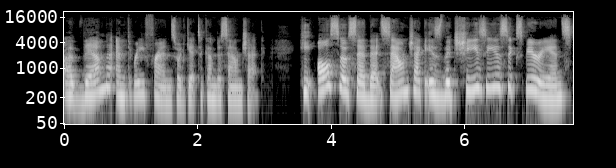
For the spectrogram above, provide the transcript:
uh, them and three friends would get to come to sound check. He also said that sound check is the cheesiest experience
